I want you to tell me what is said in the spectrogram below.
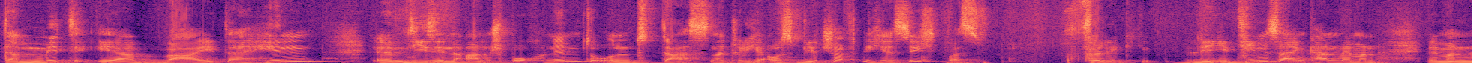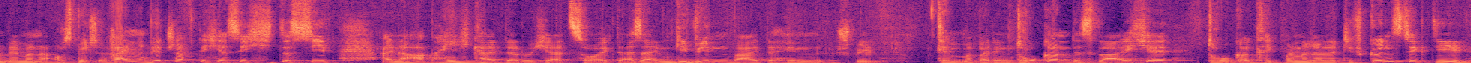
damit er weiterhin ähm, diese in Anspruch nimmt und das natürlich aus wirtschaftlicher Sicht, was völlig legitim sein kann, wenn man, wenn man, wenn man aus rein wirtschaftlicher Sicht das sieht, eine Abhängigkeit dadurch erzeugt, also einen Gewinn weiterhin spielt. Kennt man bei den Druckern das Gleiche. Drucker kriegt man relativ günstig. Die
